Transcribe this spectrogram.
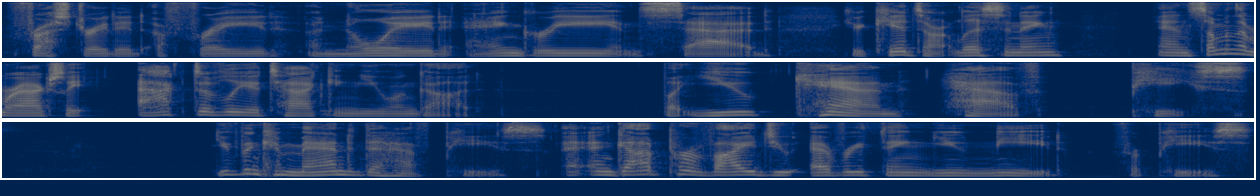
frustrated, afraid, annoyed, angry, and sad. Your kids aren't listening, and some of them are actually actively attacking you and God. But you can have peace. You've been commanded to have peace, and God provides you everything you need for peace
